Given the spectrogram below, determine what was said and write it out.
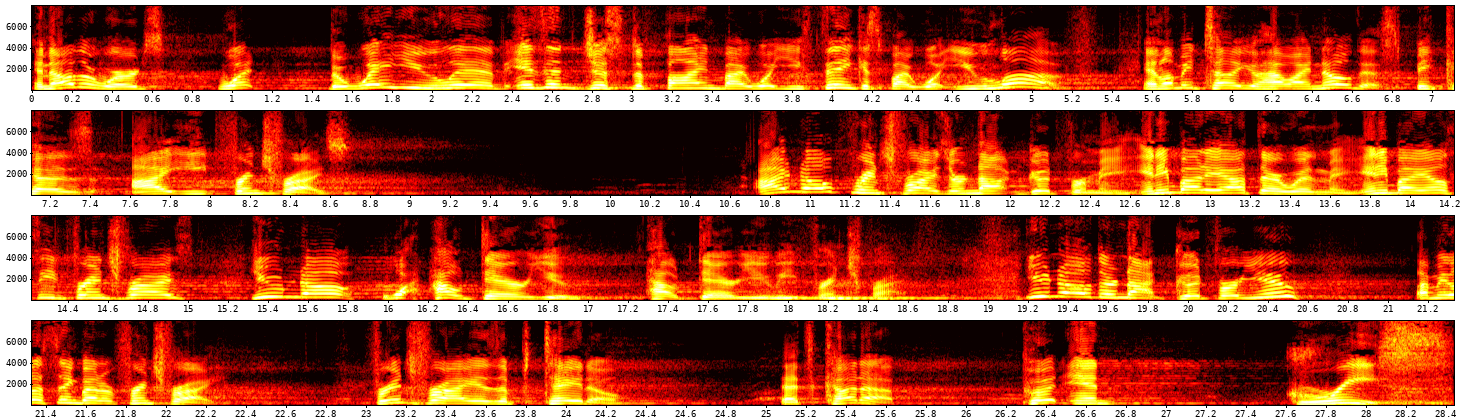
In other words, what the way you live isn't just defined by what you think, it's by what you love. And let me tell you how I know this because I eat french fries. I know french fries are not good for me. Anybody out there with me? Anybody else eat french fries? You know, how dare you? How dare you eat french fries? You know they're not good for you. I mean, let's think about a french fry. French fry is a potato that's cut up, put in grease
